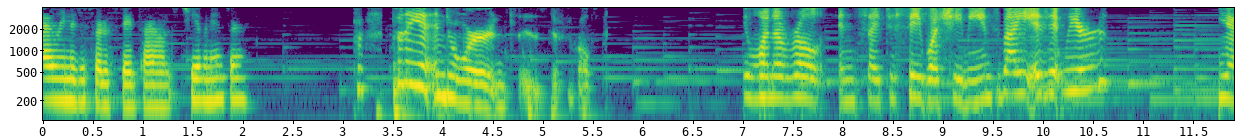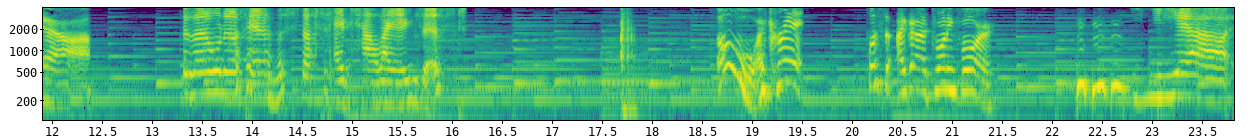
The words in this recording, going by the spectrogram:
Eileen just sort of stayed silent. Did she have an answer? Putting it into words is difficult. You want to roll insight to see what she means by is it weird? Yeah. Because I don't know if Anima specified how I exist. Oh, I crit! Plus, I got a 24. Yeah,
